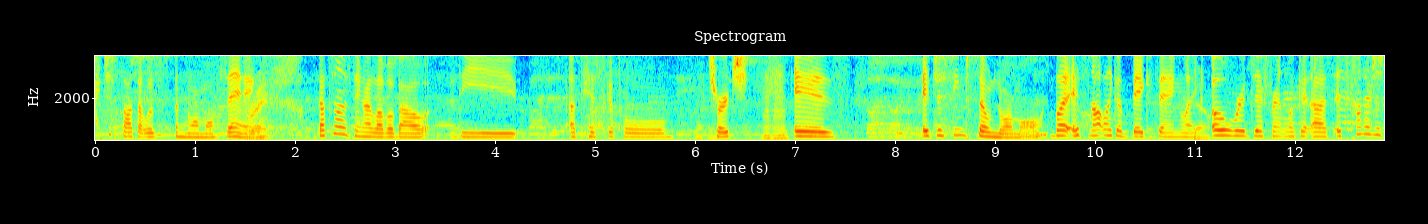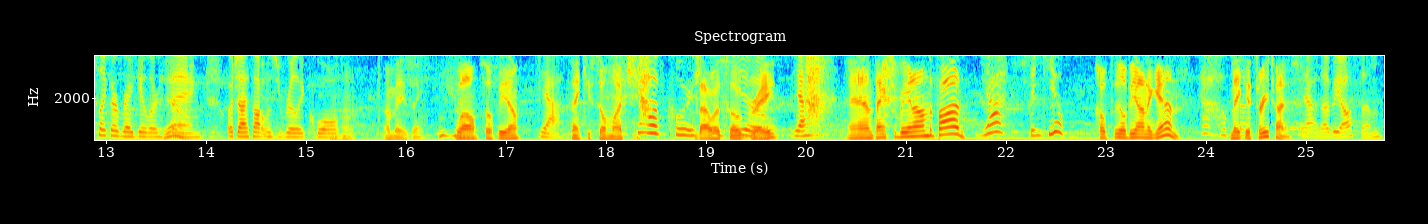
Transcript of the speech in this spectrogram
I just thought that was a normal thing Right. that's another thing I love about the Episcopal Church Mm-hmm. is it just seems so normal, but it's not like a big thing. Like, Yeah. oh, we're different. Look at us. It's kind of just like a regular. Mm-hmm. thing, which I thought was really cool. Amazing. Well, Sofia, Yeah. thank you so much. Yeah, of course. That was so you. great. Yeah. And thanks for being on the pod. Yeah. Thank you. Hopefully, you'll be on again. Yeah. Make so. it three times. Yeah, that'd be awesome.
